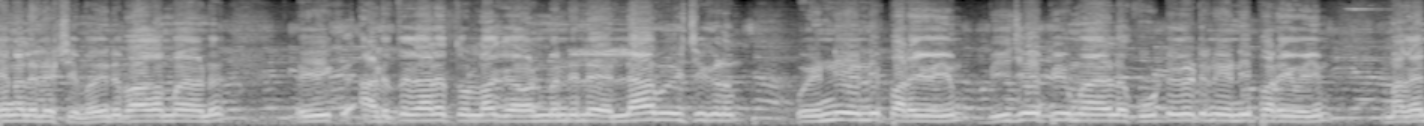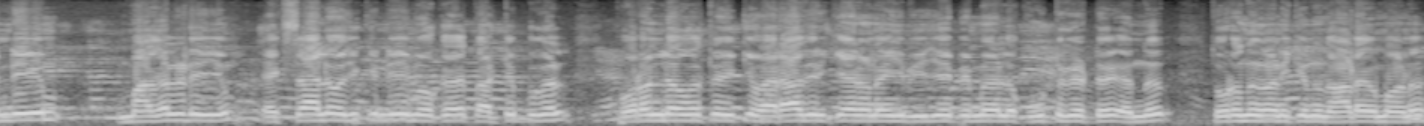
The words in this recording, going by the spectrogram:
ഞങ്ങളുടെ ലക്ഷ്യം. അതിന്റെ ഭാഗമായാണ് ഈ അടുത്ത കാലത്തുള്ള ഗവൺമെന്റിലെ എല്ലാ വീഴ്ചകളും എണ്ണി എണ്ണി പറയുകയും ബി ജെ പിയുമായുള്ള കൂട്ടുകെട്ടിനെ എണ്ണി പറയുകയും മകന്റെയും മകളുടെയും എക്സാലോജിക്കിന്റെയും ഒക്കെ തട്ടിപ്പുകൾ പുറം ലോകത്തേക്ക് വരാതിരിക്കാനാണ് ഈ ബി ജെ പിയുമായുള്ള കൂട്ടുകെട്ട് എന്ന് തുറന്നു കാണിക്കുന്ന നാടകമാണ്.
